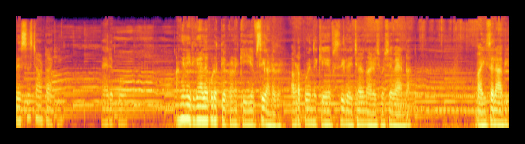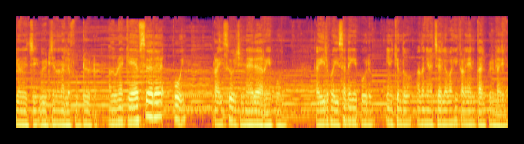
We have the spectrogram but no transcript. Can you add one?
ബസ് സ്റ്റാർട്ടാക്കി നേരെ പോ അങ്ങനെ ഇരിങ്ങാലക്കുട എത്തിയപ്പോഴാണ് കെ എഫ് സി കണ്ടത്. അവിടെ പോയി ഒന്ന് കെ എഫ് സി കഴിച്ചാലൊന്നും ആലോചിച്ചു പക്ഷേ വേണ്ട. പൈസ ലാഭിക്കാന്ന് വെച്ച് വീട്ടിൽ ചെന്ന് നല്ല ഫുഡ് കിട്ടും. അതുകൊണ്ട് ഞാൻ കെ എഫ് സി വരെ പോയി. പ്രൈസ് ചോദിച്ചു നേരെ ഇറങ്ങിപ്പോന്നു കയ്യിൽ പൈസ ഉണ്ടെങ്കിൽ പോലും എനിക്കെന്തോ അതങ്ങനെ ചിലവാക്കി കളയാൻ താല്പര്യം ഉണ്ടായില്ല.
